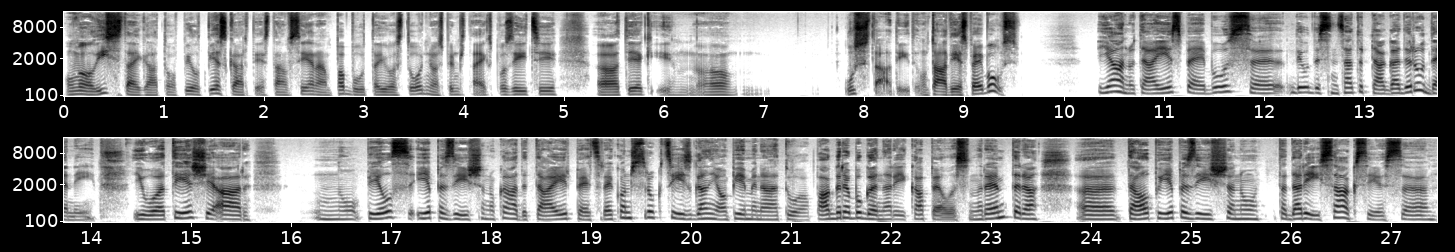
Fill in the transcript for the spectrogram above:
un vēl izstaigāt to pili, pieskārties tām sienām, pabūt tajos toņos, pirms tā ekspozīcija uh, tiek uh, uzstādīta. Un tāda iespēja būs. Jā, nu tā iespēja būs 24. gada rudenī, jo tieši ar nu, pils iepazīšanu, kāda tā ir pēc rekonstrukcijas, gan jau pieminēto pagrabu, gan arī kapelas un remtera uh, telpu iepazīšanu, tad arī sāksies uh,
